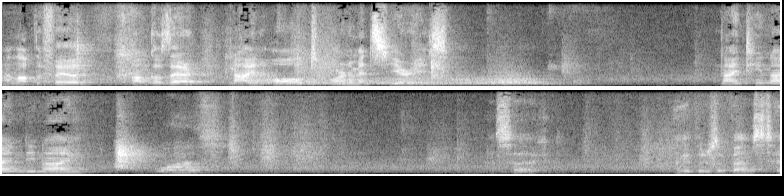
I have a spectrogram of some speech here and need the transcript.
I love the food. Uncle's there. Nine hole tournament series. 1999. What? That's sick. Look at there's events too.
